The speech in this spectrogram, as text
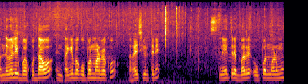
ಒಂದು ವೇಳೆ ಬ ಕುದ್ದಾವು ಇನ್ನು ತೆಗಿಬೇಕು ಓಪನ್ ಮಾಡಬೇಕು ರೈಸ್ ಇಡ್ತೀನಿ. ಸ್ನೇಹಿತರೆ ಬರ್ರಿ ಓಪನ್ ಮಾಡಮು.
